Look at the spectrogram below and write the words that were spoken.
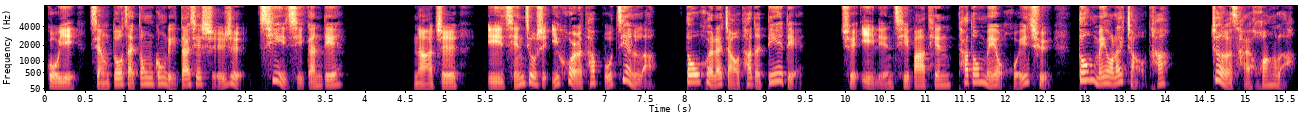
故意想多在东宫里待些时日，气气干爹。哪知以前就是一会儿他不见了，都会来找他的爹爹，却一连七八天他都没有回去，都没有来找他，这才慌了，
